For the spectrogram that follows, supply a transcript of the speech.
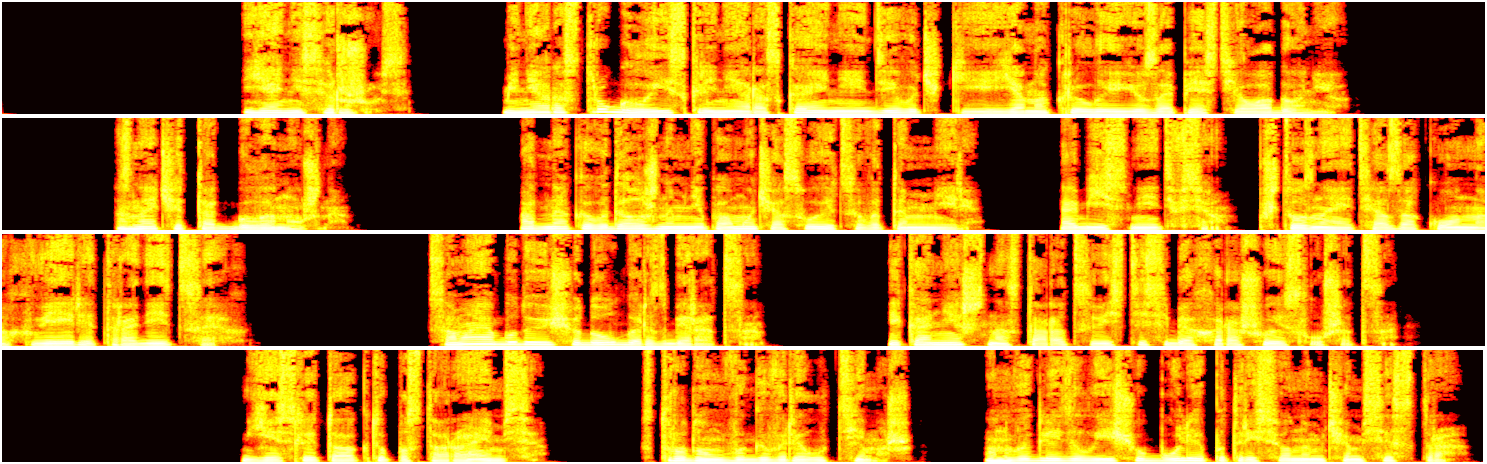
Я не сержусь. Меня растрогало искреннее раскаяние девочки, и я накрыла ее запястье ладонью. Значит, так было нужно. Однако вы должны мне помочь освоиться в этом мире, объяснить все, что знаете о законах, вере, традициях. Сама я буду еще долго разбираться. И, конечно, стараться вести себя хорошо и слушаться. Если так, то постараемся, с трудом выговорил Тимош. Он выглядел еще более потрясенным, чем сестра.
